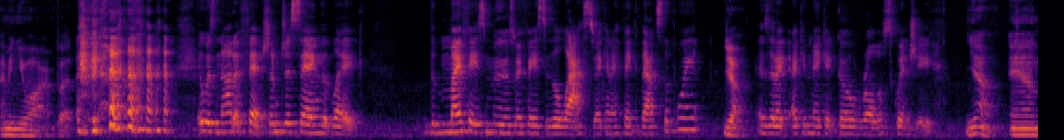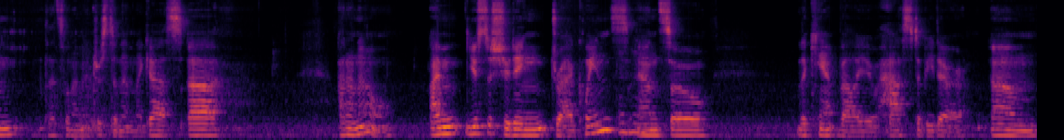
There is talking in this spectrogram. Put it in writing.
I mean, you are, but it was not a fish. I'm just saying that like the my face moves, my face is elastic, and I think that's the point. Yeah. Is that I, I can make it go roll squinchy. Yeah, and that's what I'm interested in, I guess. Uh, I don't know. I'm used to shooting drag queens, Mhm. and so the camp value has to be there. Um,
